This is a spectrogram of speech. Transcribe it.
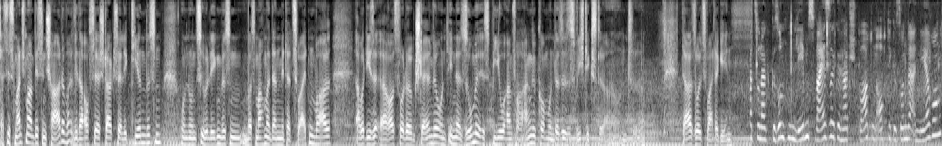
das ist manchmal ein bisschen schade, weil wir da auch sehr stark selektieren müssen und uns überlegen müssen, was machen wir dann mit der zweiten Wahl. Aber diese Herausforderung stellen wir und in der Summe ist Bio einfach angekommen und das ist das Wichtigste. Und äh, da soll es weitergehen. Zu einer gesunden Lebensweise gehört Sport und auch die gesunde Ernährung.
